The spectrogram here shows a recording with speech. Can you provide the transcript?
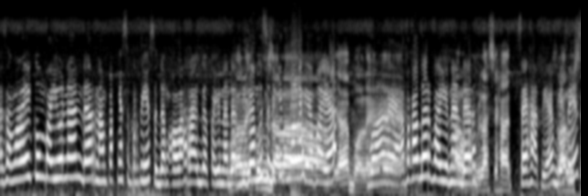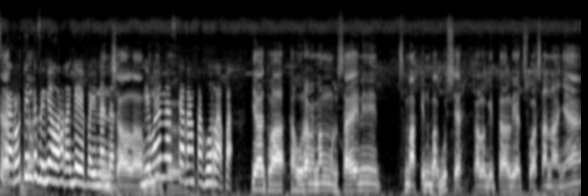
Assalamualaikum Pak Yunandar, nampaknya sepertinya sedang olahraga Pak Yunandar. Diganggu sedikit boleh ya Pak ya? Ya boleh. Boleh. Apa kabar Pak Yunandar? Alhamdulillah sehat. Sehat ya. Selalu Biasanya sehat suka rutin ke sini olahraga ya Pak Yunandar. Insya Allah, Gimana begitu. sekarang tahura Pak? Ya Tahura memang menurut saya ini semakin bagus ya kalau kita lihat suasananya.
